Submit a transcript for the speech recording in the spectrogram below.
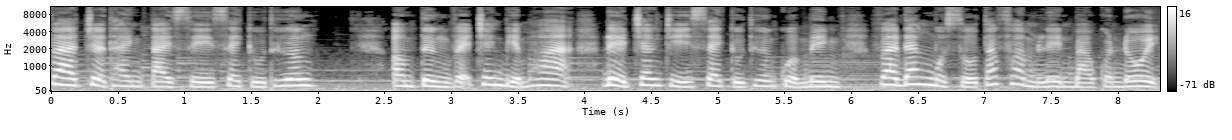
và trở thành tài xế xe cứu thương. Ông từng vẽ tranh biếm họa để trang trí xe cứu thương của mình và đăng một số tác phẩm lên báo quân đội.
